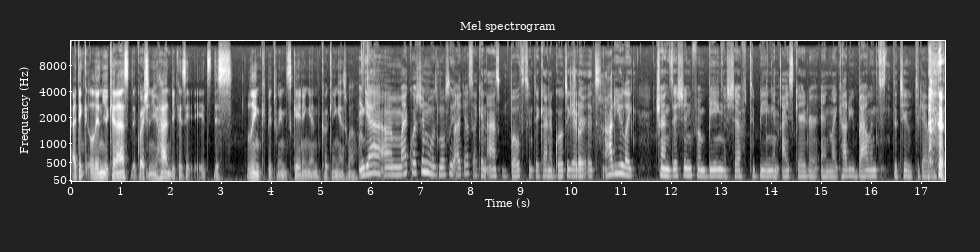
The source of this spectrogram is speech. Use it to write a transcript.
I think, Lynn, you can ask the question you had because it, it's this link between skating and cooking as well? Yeah, um, my question was mostly, I guess I can ask both since they kind of go together. Sure. It's how do you like transition from being a chef to being an ice skater and like how do you balance the two together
